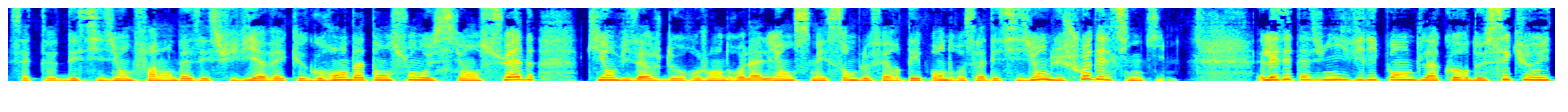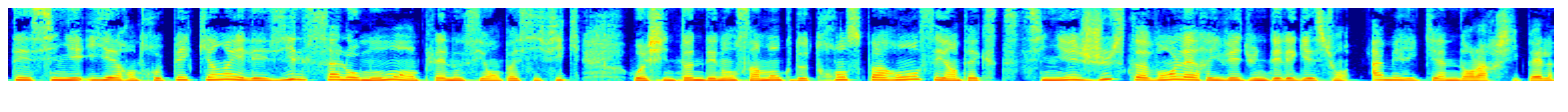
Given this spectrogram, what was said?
Cette décision finlandaise est suivie avec grande attention aussi en Suède, qui envisage de rejoindre l'Alliance mais semble faire dépendre sa décision du choix d'Helsinki. Les États-Unis vilipendent l'accord de sécurité signé hier entre Pékin et les îles Salomon en pleine océan Pacifique. Washington dénonce un manque de transparence et un texte signé juste avant l'arrivée d'une délégation américaine dans l'archipel.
